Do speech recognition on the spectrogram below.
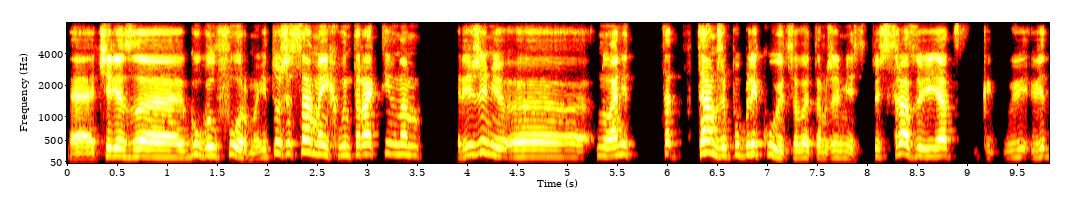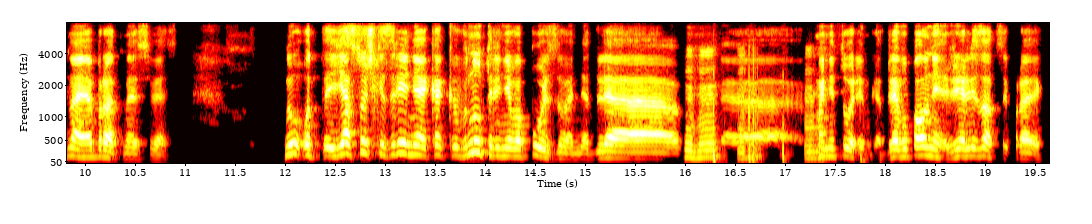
э, через э, Google формы. И то же самое их в интерактивном режиме, э, ну, они там же публикуются в этом же месте. То есть сразу я, видна и обратная связь. Ну, вот я с точки зрения как внутреннего пользования для uh-huh, мониторинга, для выполнения, реализации проекта.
